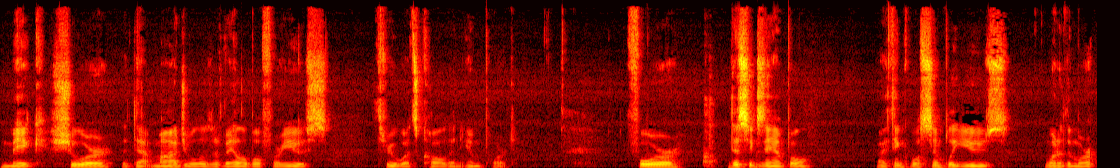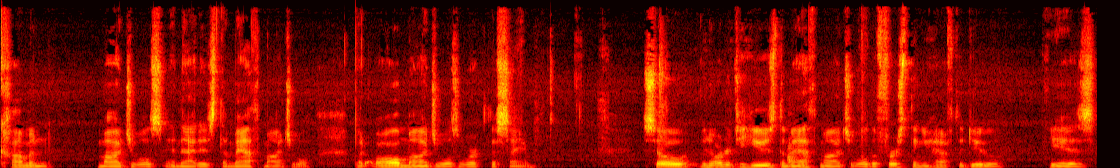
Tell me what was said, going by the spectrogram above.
make sure that that module is available for use through what's called an import. For this example, I think we'll simply use one of the more common modules, and that is the math module. But all modules work the same. So in order to use the math module, the first thing you have to do is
